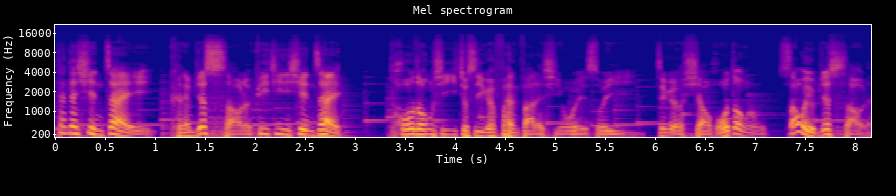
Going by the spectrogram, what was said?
但在现在可能比较少了。毕竟现在偷东西就是一个犯法的行为，所以这个小活动稍微有比较少了。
